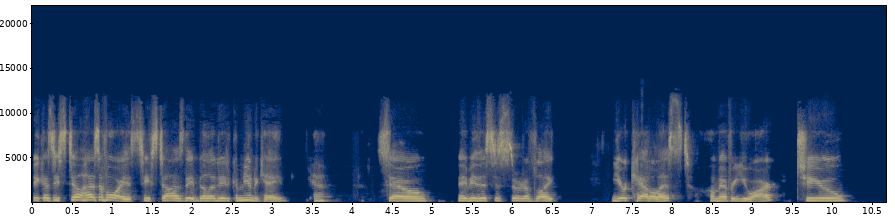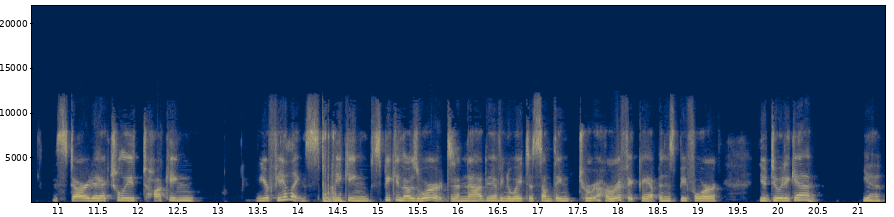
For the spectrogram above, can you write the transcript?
because he still has a voice. He still has the ability to communicate. yeah, So maybe this is sort of like your catalyst, whomever you are, to start actually talking your feelings, speaking speaking those words, and not having to wait till something ter- horrific happens before you do it again. Yeah.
